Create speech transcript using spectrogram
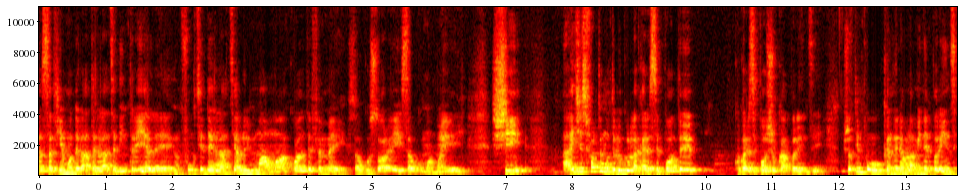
ă, să fie modelată relația dintre ele în funcție de relația lui mama cu alte femei, sau cu sora ei, sau cu mama ei. Și aici sunt foarte multe lucruri la care se poate cu care se pot juca părinții. Și tot timpul când veneau la mine părinți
